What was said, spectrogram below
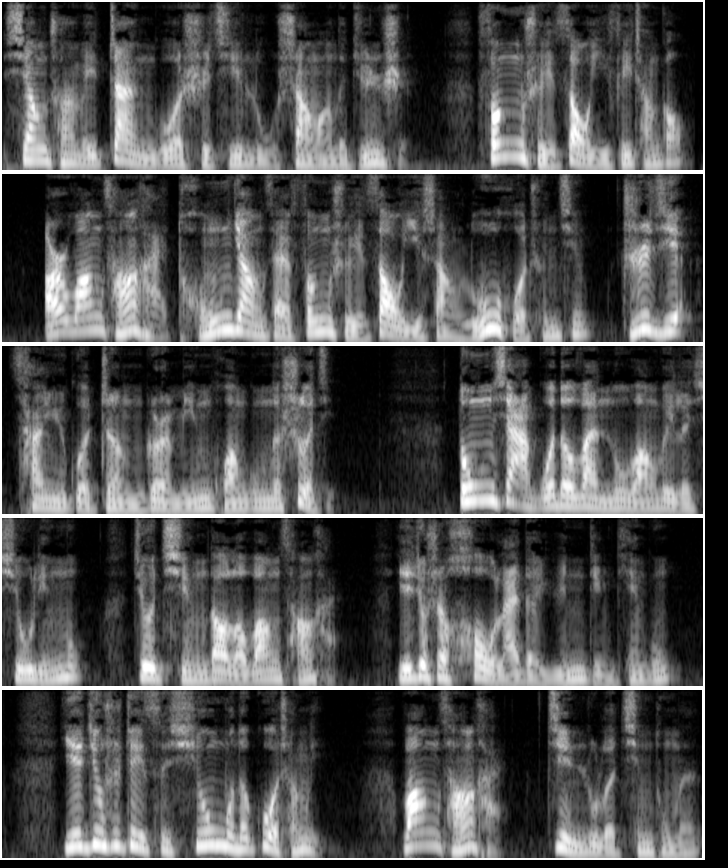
相传为战国时期鲁殇王的军师，风水造诣非常高。而汪藏海同样在风水造诣上炉火纯青，直接参与过整个明皇宫的设计。东夏国的万奴王为了修陵墓，就请到了汪藏海，也就是后来的云顶天宫。也就是这次修墓的过程里，汪藏海进入了青铜门，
